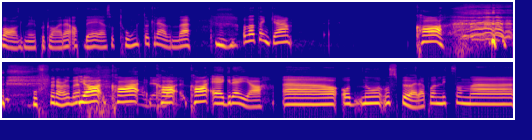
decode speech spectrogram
Wagner-repertoaret, at det er så tungt og krevende. Og da tenker jeg Hva? Hvorfor er det det? Ja, hva, hva, hva er greia? Eh, og nå, nå spør jeg på en litt sånn uh,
